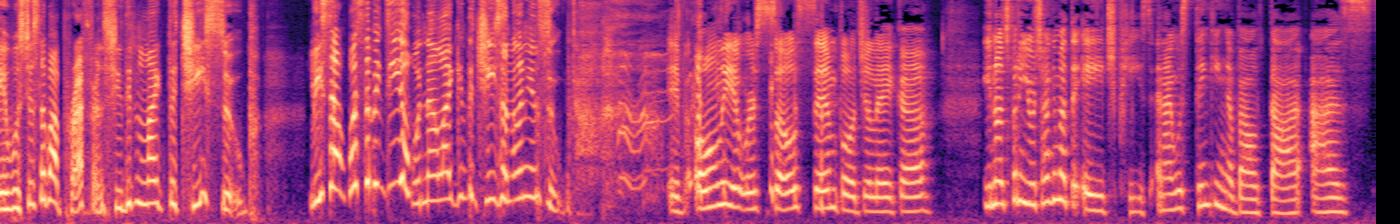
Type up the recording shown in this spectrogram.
it was just about preference. She didn't like the cheese soup. Lisa, what's the big deal with not liking the cheese and onion soup? If only it were so simple, Juleyka. You know, it's funny, you were talking about the age piece, and I was thinking about that as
